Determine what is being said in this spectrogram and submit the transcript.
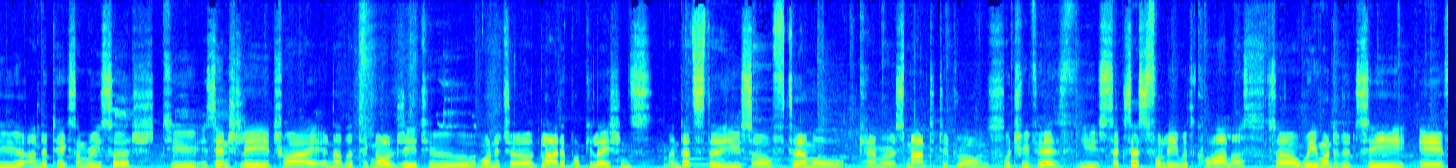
to undertake some research to essentially try another technology to monitor glider populations and that's the use of thermal cameras mounted to drones which we've used successfully with koalas. So we wanted to see if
